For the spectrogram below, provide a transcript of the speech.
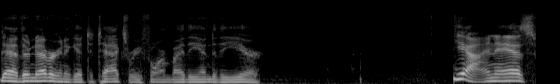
Yeah, they're never going to get to tax reform by the end of the year. yeah, and as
